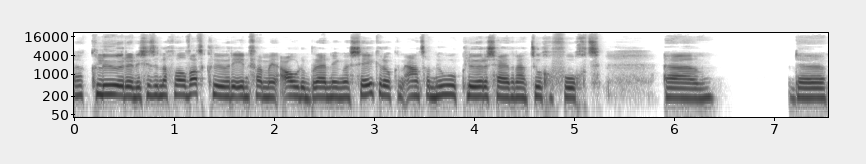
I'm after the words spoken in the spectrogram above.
uh, kleuren. Er zitten nog wel wat kleuren in van mijn oude branding, maar zeker ook een aantal nieuwe kleuren zijn eraan toegevoegd. Um, de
